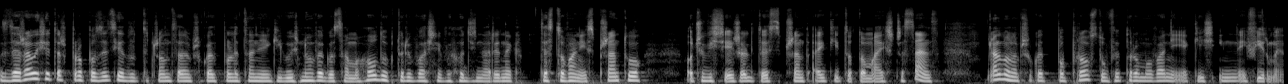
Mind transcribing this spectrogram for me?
Zdarzały się też propozycje dotyczące na przykład polecania jakiegoś nowego samochodu, który właśnie wychodzi na rynek, testowanie sprzętu. Oczywiście, jeżeli to jest sprzęt IT, to to ma jeszcze sens. Albo na przykład po prostu wypromowanie jakiejś innej firmy.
